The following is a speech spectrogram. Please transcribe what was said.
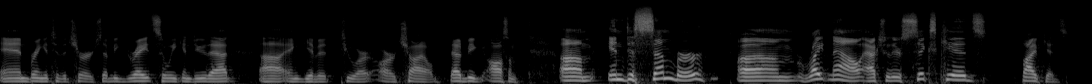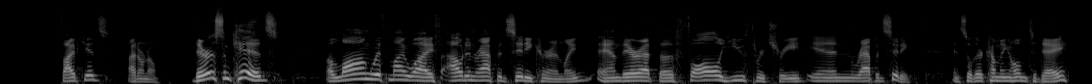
and bring it to the church. That'd be great so we can do that uh, and give it to our, our child. That'd be awesome. Um, in December, um, right now, actually, there's six kids, five kids. Five kids? I don't know. There are some kids along with my wife out in Rapid City currently, and they're at the fall youth retreat in Rapid City. And so they're coming home today.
